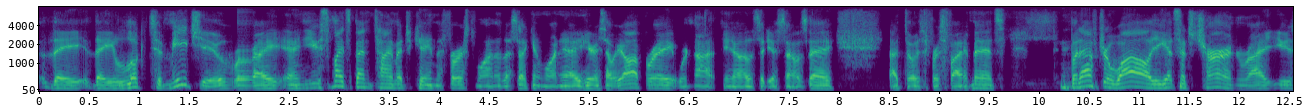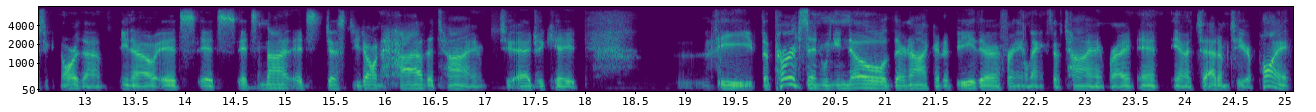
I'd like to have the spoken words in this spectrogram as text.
they they look to meet you right? And you might spend time educating the first one or the second one. Yeah here's how we operate. We're not you know the city of san jose at those first five minutes. But after a while you get such churn right? You just ignore them. You know it's it's it's not it's just you don't have the time to educate the the person when you know they're not going to be there for any length of time right? And you know to add them to your point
